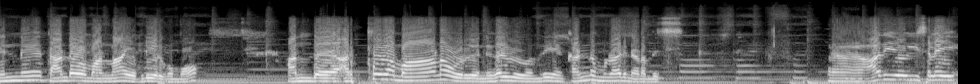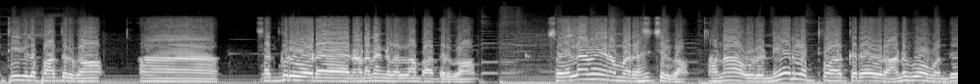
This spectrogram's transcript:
நின்று தாண்டவமானா எப்படி இருக்குமோ அந்த அற்புதமான ஒரு நிகழ்வு வந்து என் கண்ணு முன்னாடி நடந்துச்சு. ஆதியோகி சிலை டிவியில் பார்த்துருக்கோம். சத்குருவோட நடனங்கள் எல்லாம் பார்த்துருக்கோம். ஸோ எல்லாமே நம்ம ரசிச்சிருக்கோம். ஆனால் ஒரு நேரில் பார்க்குற ஒரு அனுபவம் வந்து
